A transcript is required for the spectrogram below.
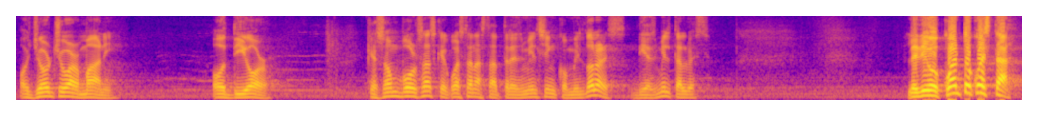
o Giorgio Armani o Dior, que son bolsas que cuestan hasta 3 mil, 5 mil dólares, 10 mil tal vez. Le digo, ¿cuánto cuesta?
